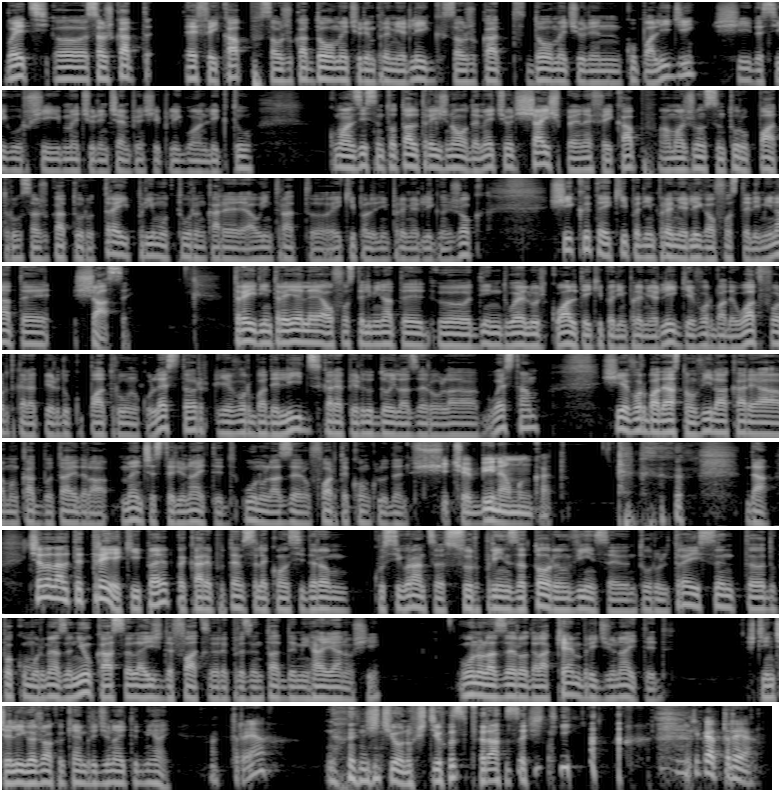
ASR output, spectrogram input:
Băieți, uh, s-a jucat FA Cup, s-au jucat două meciuri în Premier League, s-au jucat două meciuri în Cupa Ligii și, desigur, și meciuri în Championship League 1, League 2. Cum am zis, în total 39 de meciuri, 16 în FA Cup, am ajuns în turul 4, s-a jucat turul 3, primul tur în care au intrat uh, echipele din Premier League în joc. Și câte echipe din Premier League au fost eliminate? 6. Trei dintre ele au fost eliminate uh, din dueluri cu alte echipe din Premier League. E vorba de Watford, care a pierdut cu 4-1 cu Leicester, e vorba de Leeds, care a pierdut 2-0 la West Ham și e vorba de Aston Villa, care a mâncat bătaie de la Manchester United 1-0, foarte concludent. Și ce bine am mâncat! da. Celelalte trei echipe pe care putem să le considerăm cu siguranță surprinzător învinse în turul 3 sunt, uh, după cum urmează, Newcastle, aici de față, reprezentat de Mihai Ianoși, 1 la 0 de la Cambridge United. Știi în ce ligă joacă Cambridge United, Mihai? A treia? Nici eu nu știu, speram să știi. Cred că a treia.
